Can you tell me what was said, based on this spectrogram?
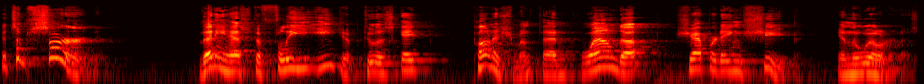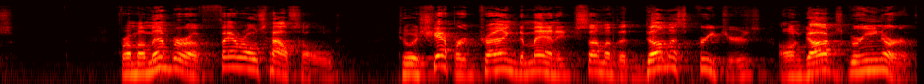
It's absurd. Then he has to flee Egypt to escape punishment and wound up shepherding sheep in the wilderness. From a member of Pharaoh's household to a shepherd trying to manage some of the dumbest creatures on God's green earth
